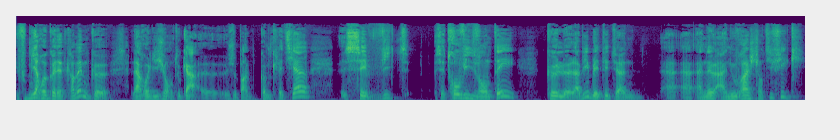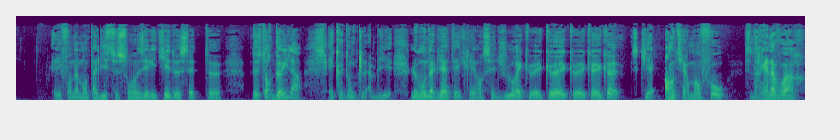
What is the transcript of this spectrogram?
Il faut bien reconnaître quand même que la religion, en tout cas, euh, je parle comme chrétien, c'est vite, c'est trop vite vanté que la Bible était un, un, un, ouvrage scientifique. Et les fondamentalistes sont héritiers de cette de cet orgueil-là. Et que donc le monde a bien été écrit en sept jours et que, et que, et que, et que, et que, ce qui est entièrement faux. Ça n'a rien à voir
